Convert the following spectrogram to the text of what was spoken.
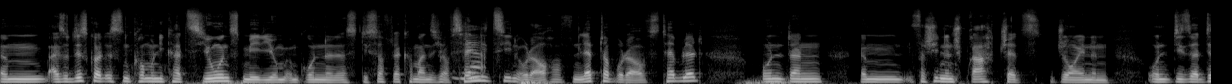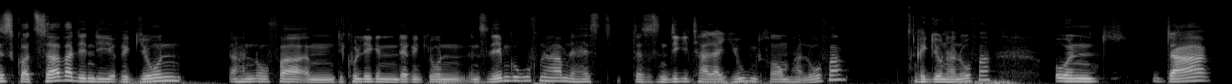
Ähm, also Discord ist ein Kommunikationsmedium im Grunde. Das, die Software kann man sich aufs ja. Handy ziehen oder auch auf den Laptop oder aufs Tablet und dann ähm, verschiedenen Sprachchats joinen. Und dieser Discord-Server, den die Region Hannover, ähm, die Kolleginnen der Region ins Leben gerufen haben, der heißt, das ist ein digitaler Jugendraum Hannover, Region Hannover. Und da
